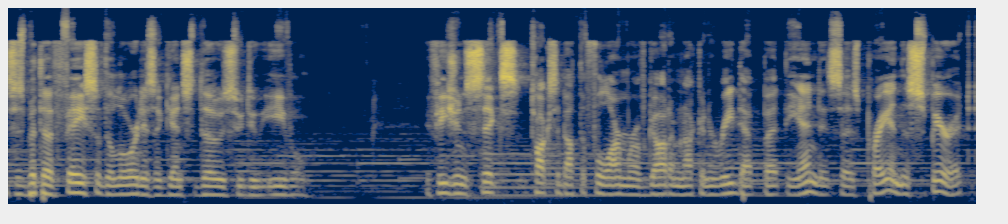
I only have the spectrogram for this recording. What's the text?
It says, But the face of the Lord is against those who do evil. Ephesians 6 talks about the full armor of God. I'm not going to read that, but at the end it says, Pray in the Spirit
